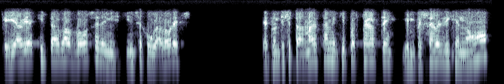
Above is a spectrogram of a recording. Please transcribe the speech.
que ya había quitado a 12 de mis 15 jugadores. De pronto dije, tan mal está mi equipo, espérate. Y empecé a ver, dije, no,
